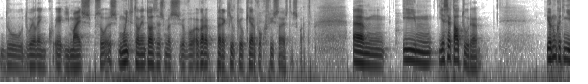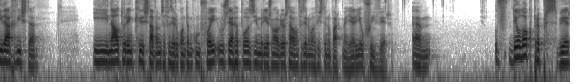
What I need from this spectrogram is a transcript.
do, do elenco e, e, mais pessoas, muito talentosas, mas eu vou agora para aquilo que eu quero vou referir só a estas quatro. Um, e, e, a certa altura, eu nunca tinha ido à revista e na altura em que estávamos a fazer o Conta-me Como Foi, o José Raposo e a Maria João Abreu estavam a fazer uma revista no Parque Meyer e eu fui ver. Um, deu logo para perceber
